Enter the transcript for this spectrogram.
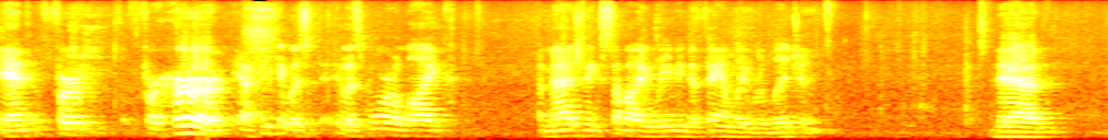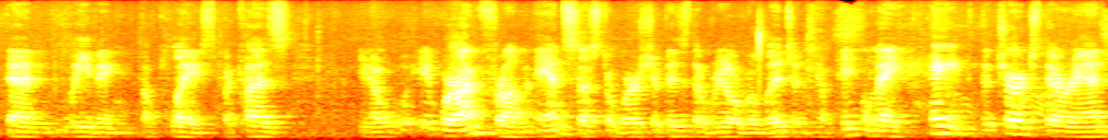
And for, for her, I think it was, it was more like imagining somebody leaving the family religion than, than leaving a place, because, you know, where I'm from, ancestor worship is the real religion. You know, people may hate the church they're in,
